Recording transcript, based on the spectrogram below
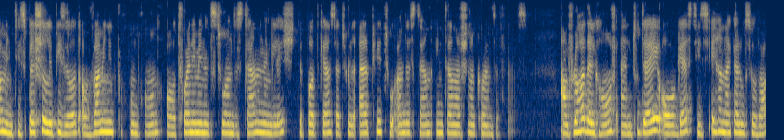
welcome this special episode of 20 minutes pour comprendre or 20 minutes to understand in English, the podcast that will help you to understand international current affairs. I'm Flora Delgrange and today our guest is Irena Kalhousova,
